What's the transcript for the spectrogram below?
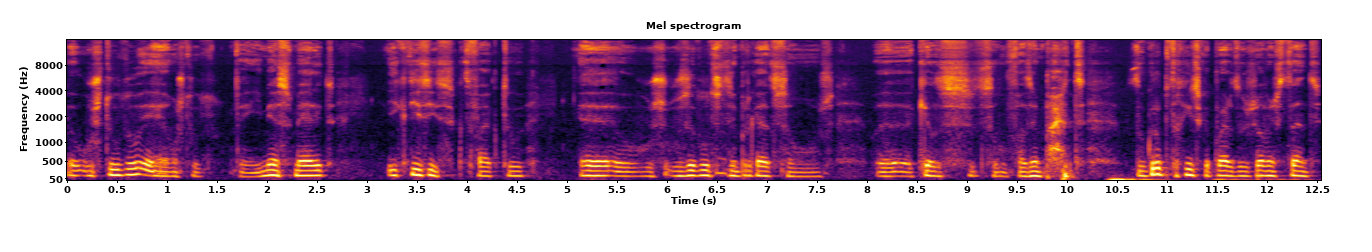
o estudo é um estudo que tem imenso mérito e que diz isso, que de facto eh, os, os, adultos desempregados são os, eh, aqueles são, fazem parte do grupo de risco, a parte dos jovens estudantes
